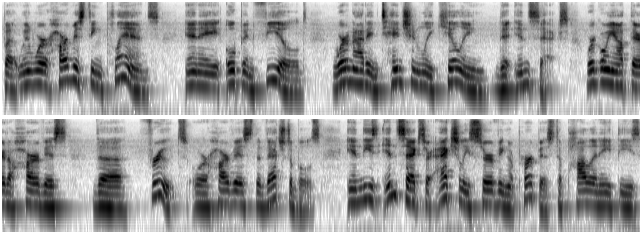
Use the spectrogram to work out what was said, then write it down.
But when we're harvesting plants in a open field, we're not intentionally killing the insects. We're going out there to harvest the fruits or harvest the vegetables. And these insects are actually serving a purpose to pollinate these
